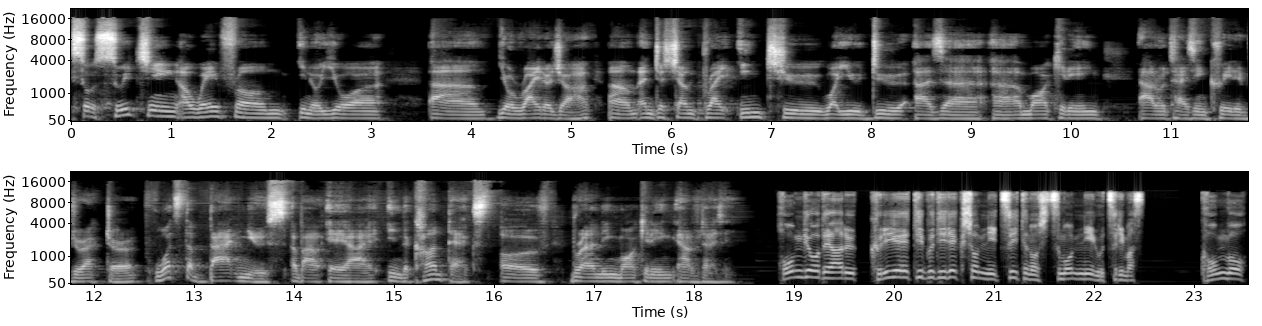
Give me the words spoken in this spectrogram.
So switching away from, you know, your um, your writer job um, and just jump right into what you do as a, a marketing advertising creative director. What's the bad news about AI in the context of branding, marketing, advertising? 本業であるクリエイティブディレクションについての質問に移ります。今後、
